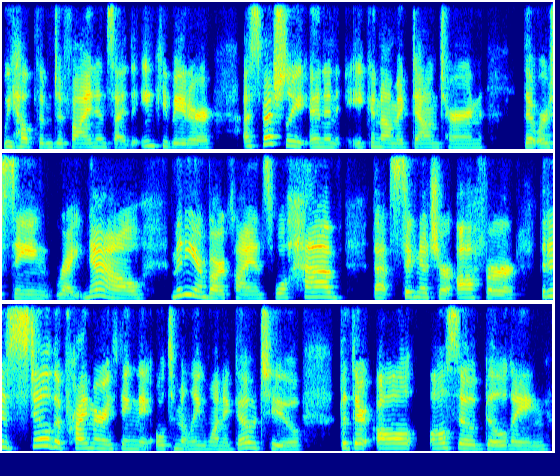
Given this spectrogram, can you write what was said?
we help them define inside the incubator especially in an economic downturn that we're seeing right now, many of our clients will have that signature offer that is still the primary thing they ultimately want to go to, but they're all also building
